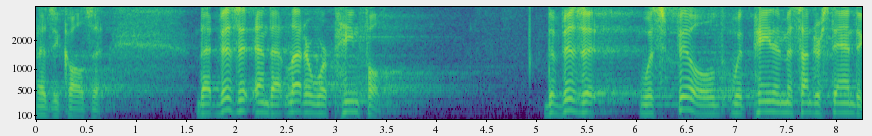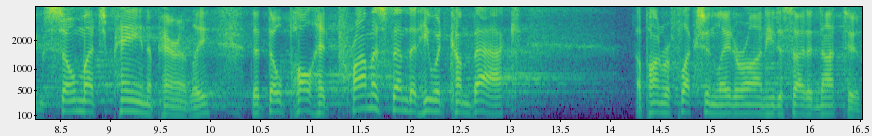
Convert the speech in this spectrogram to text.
as he calls it. That visit and that letter were painful. The visit was filled with pain and misunderstanding, so much pain, apparently, that though Paul had promised them that he would come back, upon reflection later on, he decided not to.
